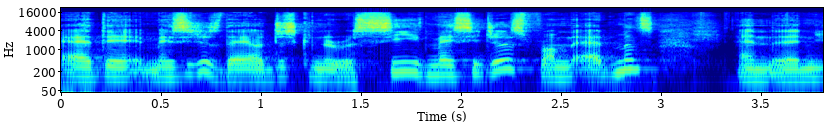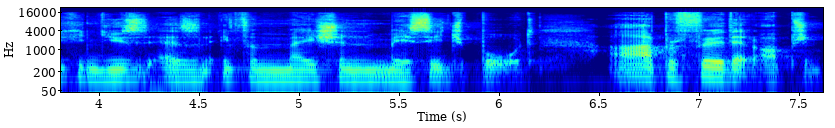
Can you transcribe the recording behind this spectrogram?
add their messages. They are just going to receive messages from the admins and then you can use it as an information message board. I prefer that option.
